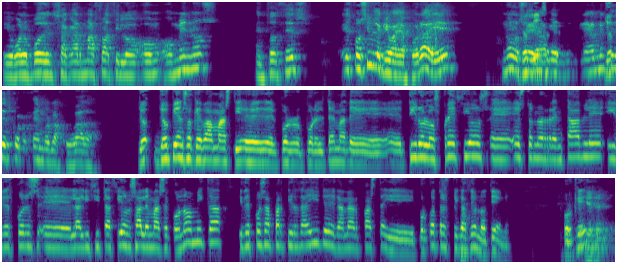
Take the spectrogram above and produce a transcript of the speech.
igual lo pueden sacar más fácil o, menos. Entonces, es posible que vaya por ahí, ¿eh? No lo Yo sé, ver, realmente yo- desconocemos la jugada. Yo, yo pienso que va más eh, por, por el tema de eh, tiro los precios, eh, esto no es rentable y después eh, la licitación sale más económica y después a partir de ahí de ganar pasta y porque otra explicación no tiene. ¿Por Y qué?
